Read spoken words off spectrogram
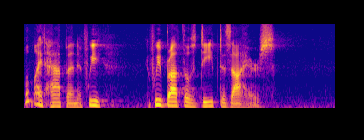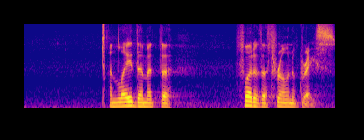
What might happen if we, if we brought those deep desires and laid them at the foot of the throne of grace?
